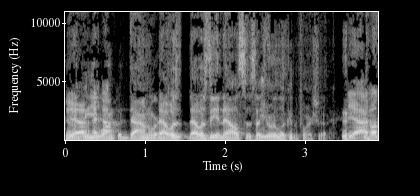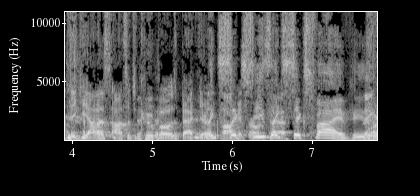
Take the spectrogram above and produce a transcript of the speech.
I Yeah, don't think you I- want the downward. That was that was the analysis that you were looking for, Chuck. Yeah, I don't think Giannis Antetokounmpo is back there in like the pocket. six. throwing He's like six five. He's, How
